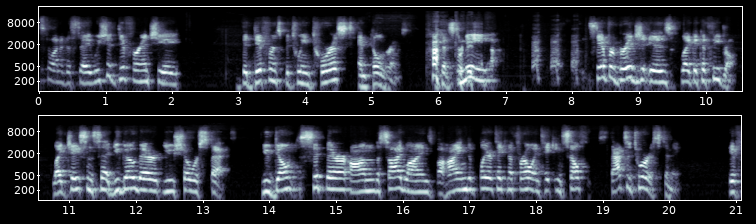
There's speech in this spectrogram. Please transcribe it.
just wanted to say we should differentiate the difference between tourists and pilgrims. Because to me, Stamford Bridge is like a cathedral. Like Jason said, you go there, you show respect. You don't sit there on the sidelines behind a player taking a throw and taking selfies. That's a tourist to me. If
